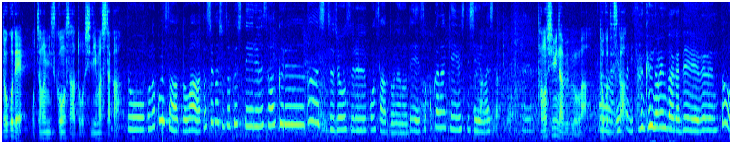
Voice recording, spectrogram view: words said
どこでお茶の水コンサートを知りましたか？とこのコンサートは私が所属しているサークルが出場するコンサートなのでそこから経由して知りました。楽しみな部分はどこですか？やっぱりサークルのメンバーが出る部分と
